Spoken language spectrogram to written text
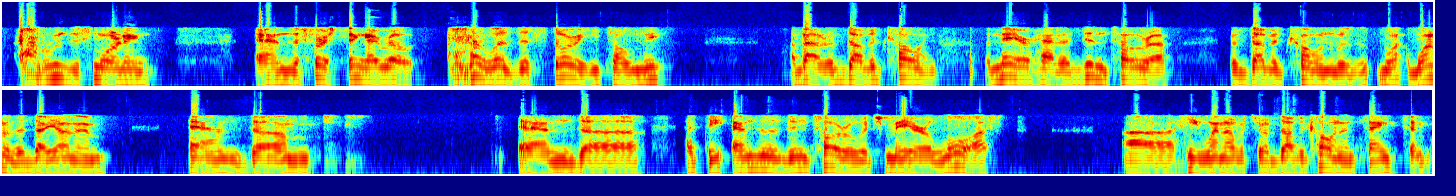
this morning, and the first thing I wrote was this story he told me about Reb David Cohen. The Meir had a din Torah. Reb David Cohen was one of the Dayanim, and um, and uh, at the end of the din Torah, which Meir lost, uh, he went over to Reb David Cohen and thanked him.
